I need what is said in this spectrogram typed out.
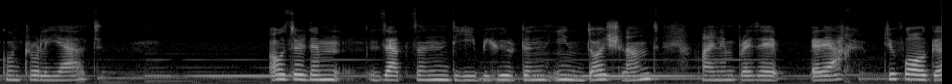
kontrolliert. Außerdem setzen die Behörden in Deutschland einen Pressebericht zufolge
